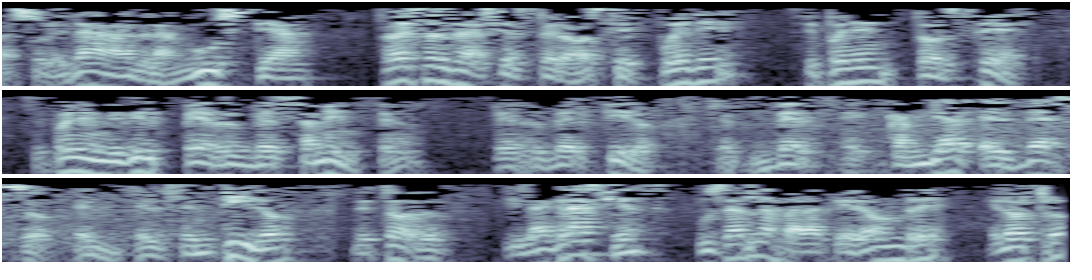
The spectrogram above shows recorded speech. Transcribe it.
la soledad, la angustia, todas esas gracias, pero se puede, se pueden torcer, se pueden vivir perversamente, ¿no? Pervertido, ver, eh, cambiar el verso, el, el sentido de todo. Y las gracias, usarla para que el hombre, el otro,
